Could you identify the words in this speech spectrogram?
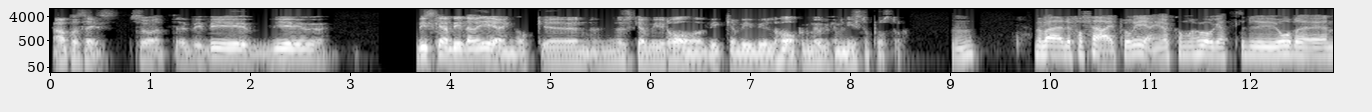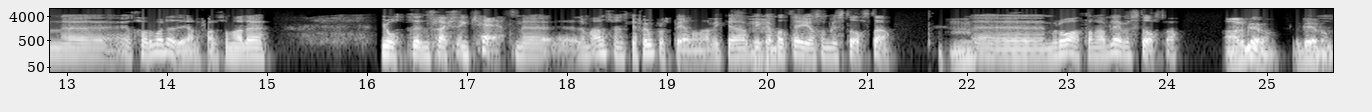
Ja precis. Så att eh, vi, vi, vi, vi ska bilda regering och eh, nu ska vi dra vilka vi vill ha på de olika ministerposterna. Mm. Men vad är det för färg på regeringen? Jag kommer ihåg att du gjorde en, jag tror det var du i alla fall, som hade gjort en slags enkät med de allsvenska fotbollsspelarna, vilka, mm. vilka partier som blir störst där. Mm. Eh, Moderaterna blev väl störst va? Ja det blev de, det blev de. Mm.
